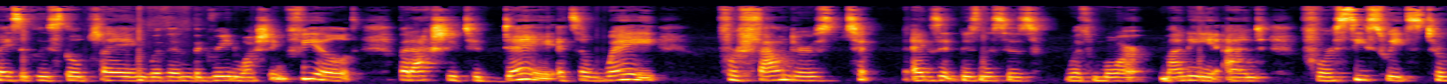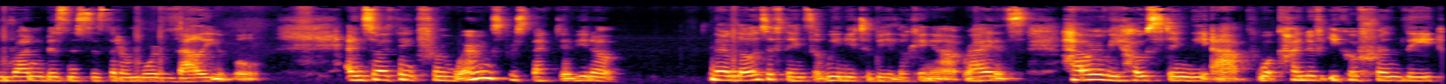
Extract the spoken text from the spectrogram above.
basically still playing within the greenwashing field. But actually today it's a way for founders to exit businesses with more money and for C suites to run businesses that are more valuable. And so I think from Whering's perspective, you know, there are loads of things that we need to be looking at, right? It's how are we hosting the app? What kind of eco-friendly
